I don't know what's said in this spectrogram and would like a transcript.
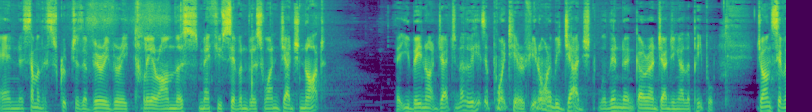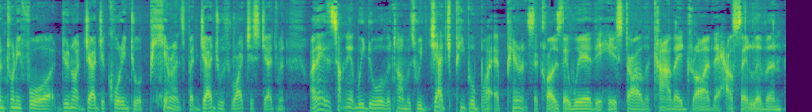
And some of the scriptures are very, very clear on this. Matthew 7, verse 1 Judge not, that you be not judged. In other words, here's a point here. If you don't want to be judged, well, then don't go around judging other people. John 7:24 do not judge according to appearance but judge with righteous judgment. I think it's something that we do all the time is we judge people by appearance, the clothes they wear, their hairstyle, the car they drive, the house they live in,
